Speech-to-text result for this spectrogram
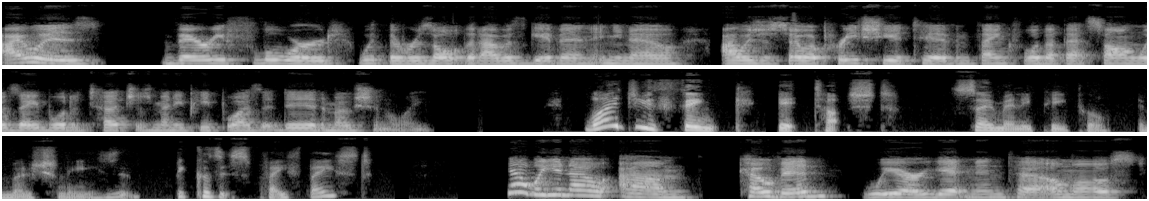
i was very floored with the result that I was given. And, you know, I was just so appreciative and thankful that that song was able to touch as many people as it did emotionally. Why do you think it touched so many people emotionally? Is it because it's faith based? Yeah, well, you know, um, COVID, we are getting into almost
